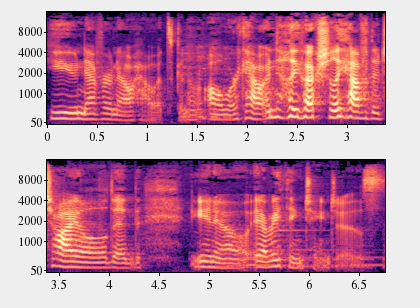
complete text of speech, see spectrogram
you never know how it's going to mm-hmm. all work out until you actually have the child and, you know, everything changes.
